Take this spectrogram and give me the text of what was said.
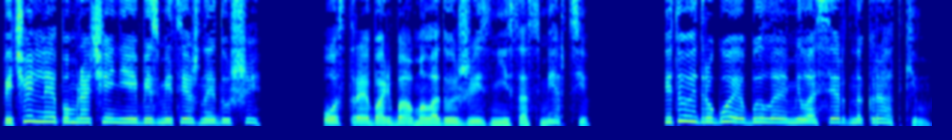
Печальное помрачение безмятежной души, острая борьба молодой жизни со смертью, и то и другое было милосердно кратким.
